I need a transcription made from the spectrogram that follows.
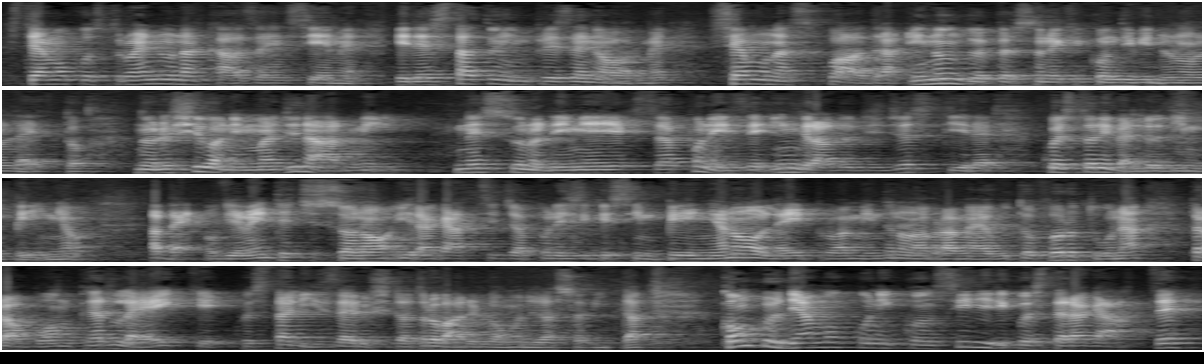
Stiamo costruendo una casa insieme ed è stata un'impresa enorme siamo una squadra e non due persone che condividono un letto. Non riuscivo a immaginarmi nessuno dei miei ex giapponesi in grado di gestire questo livello di impegno. Vabbè ovviamente ci sono i ragazzi giapponesi che si impegnano lei probabilmente non avrà mai avuto fortuna però buon per lei che questa Lisa è riuscita a trovare l'uomo della sua vita. Concludiamo con i consigli di queste ragazze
